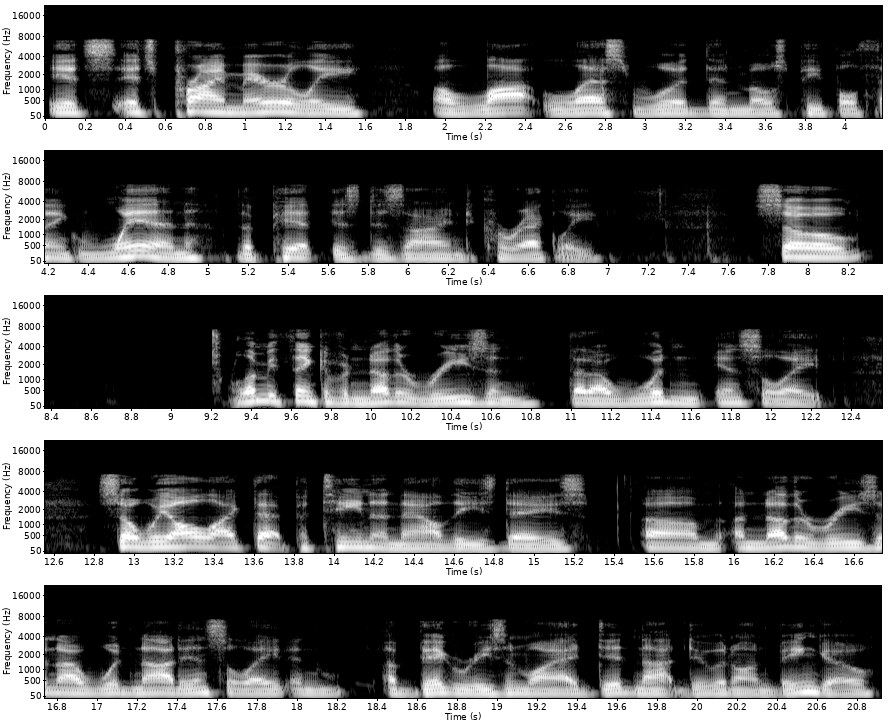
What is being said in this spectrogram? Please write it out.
It's it's primarily a lot less wood than most people think when the pit is designed correctly. So let me think of another reason that I wouldn't insulate so we all like that patina now these days. Um, another reason I would not insulate, and a big reason why I did not do it on bingo,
